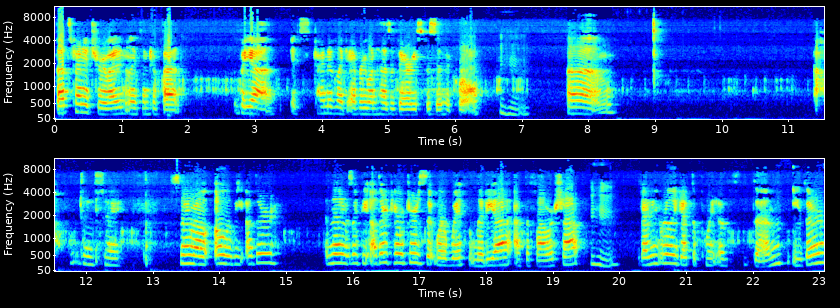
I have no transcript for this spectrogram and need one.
That's kind of true. I didn't really think of that. But yeah, it's kind of like everyone has a very specific role. hmm Um, oh, what did I say? Something about, oh, the other, and then it was like the other characters that were with Lydia at the flower shop. hmm I didn't really get the point of them either.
